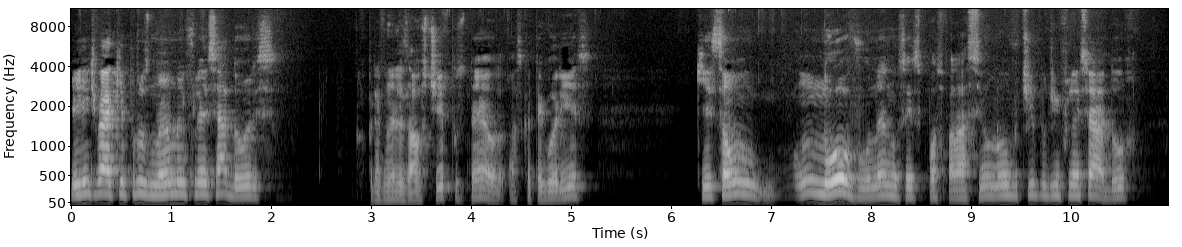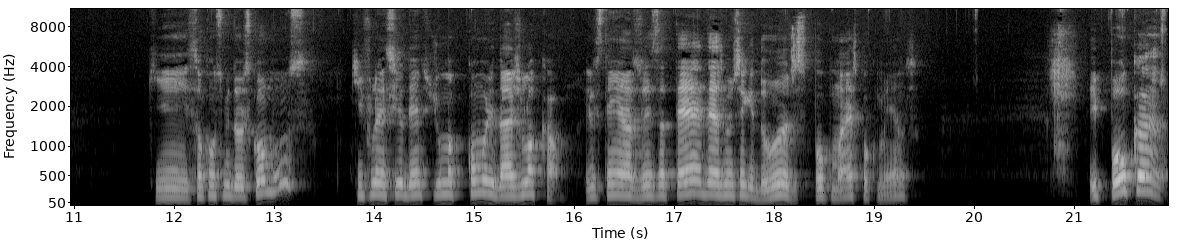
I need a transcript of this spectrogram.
E a gente vai aqui para os nano influenciadores, para finalizar os tipos, né, as categorias, que são um novo, né, não sei se posso falar assim, um novo tipo de influenciador, que são consumidores comuns que influenciam dentro de uma comunidade local. Eles têm às vezes até 10 mil seguidores, pouco mais, pouco menos e pouca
